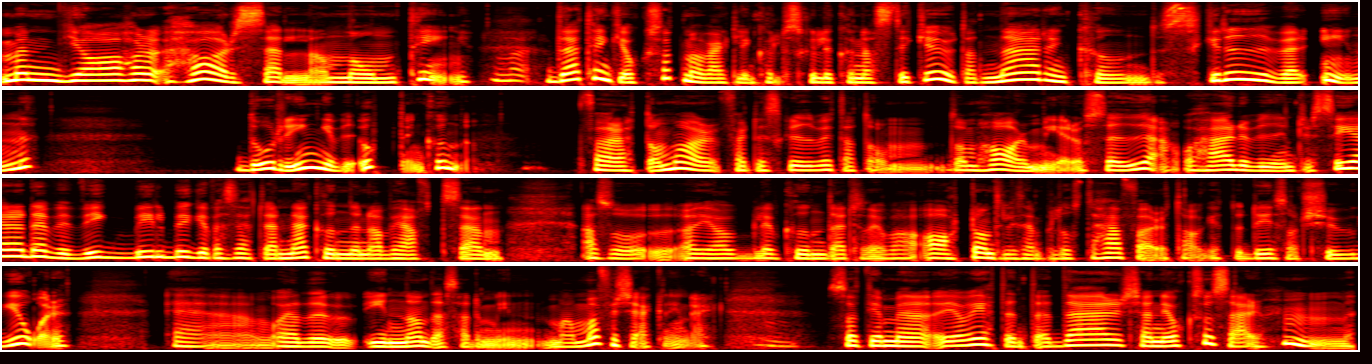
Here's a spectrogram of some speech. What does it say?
men jag har, hör sällan någonting. Nej. Där tänker jag också att man verkligen skulle kunna sticka ut att när en kund skriver in då ringer vi upp den kunden. För att de har faktiskt skrivit att de, de har mer att säga. Och här är vi intresserade, vi vill bygga Den här kunden har vi haft sen... Alltså, ja, jag blev kund där sedan jag var 18 till exempel hos det här företaget. Och det är snart 20 år. Eh, och hade, innan dess hade min mamma försäkring där. Så att jag, jag vet inte, där känner jag också så här, hmm,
